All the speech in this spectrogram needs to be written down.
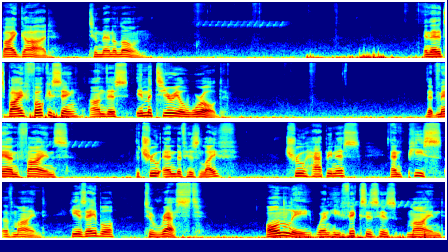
by God to men alone. And that it's by focusing on this immaterial world that man finds the true end of his life, true happiness, and peace of mind. He is able to rest only when he fixes his mind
